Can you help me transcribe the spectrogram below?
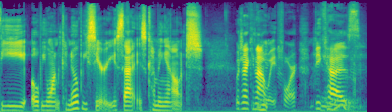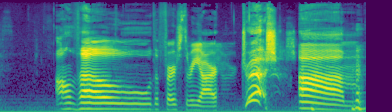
the Obi-Wan Kenobi series that is coming out. Which I cannot wait for because although the first three are trash, um,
